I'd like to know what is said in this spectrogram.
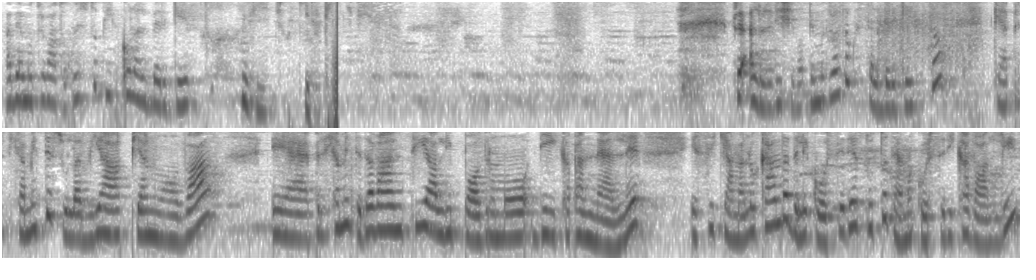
abbiamo trovato questo piccolo alberghetto. C'è Kira che mi fissa. Allora, dicevo, abbiamo trovato questo alberghetto che è praticamente sulla via Appia Nuova e è praticamente davanti all'ippodromo di Capannelle e si chiama Locanda delle Corse ed è a tutto tema corse di cavalli.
